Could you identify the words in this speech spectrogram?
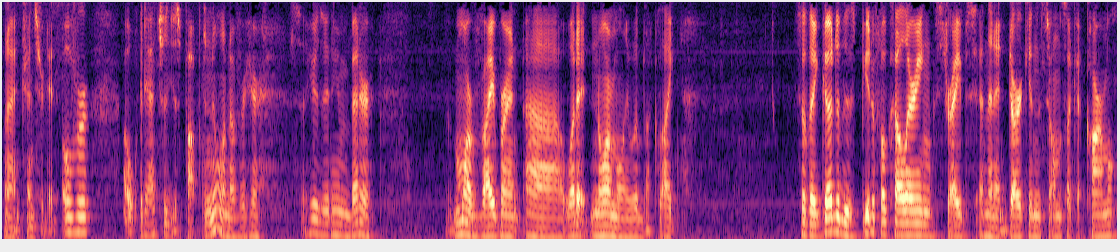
when I transferred it over. Oh, it actually just popped a new one over here. So here's an even better, more vibrant, uh, what it normally would look like. So they go to this beautiful coloring, stripes, and then it darkens to almost like a caramel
